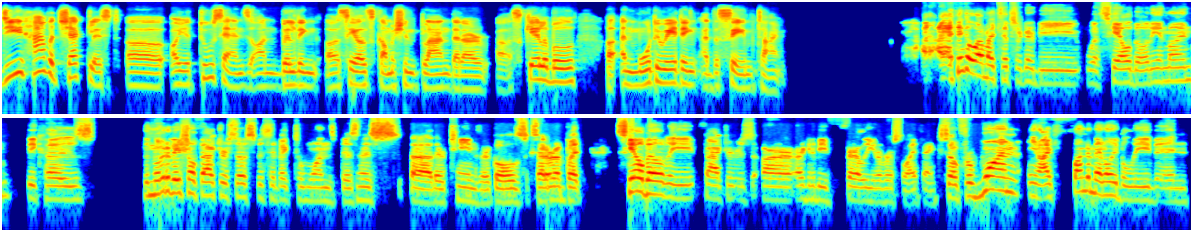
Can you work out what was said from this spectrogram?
do you have a checklist uh, or your two cents on building a sales commission plan that are uh, scalable uh, and motivating at the same time? I, I think a lot of my tips are going to be with scalability in mind because the motivational factor is so specific to one's business, uh, their teams, their goals, etc. But scalability factors are, are going to be fairly universal, I think. So for one, you know, I fundamentally believe in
